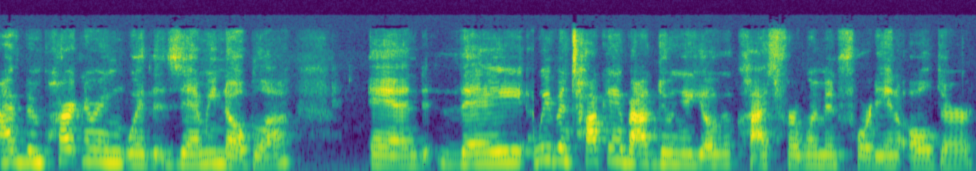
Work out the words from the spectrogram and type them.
I've been partnering with Zami Nobla, and they we've been talking about doing a yoga class for women 40 and older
